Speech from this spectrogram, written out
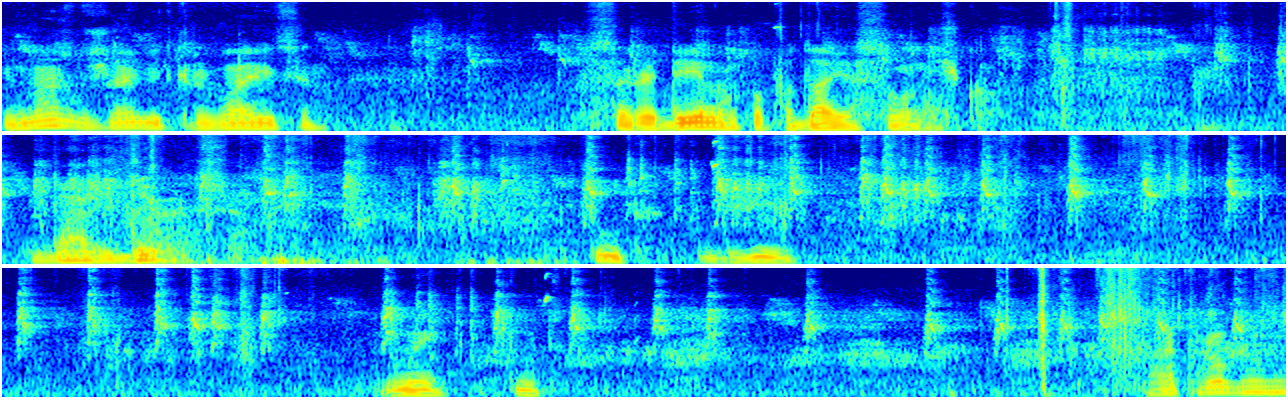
І в нас вже відкривається середина, попадає сонечко. Далі дивимося. Тут дві. Ми тут так робимо.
